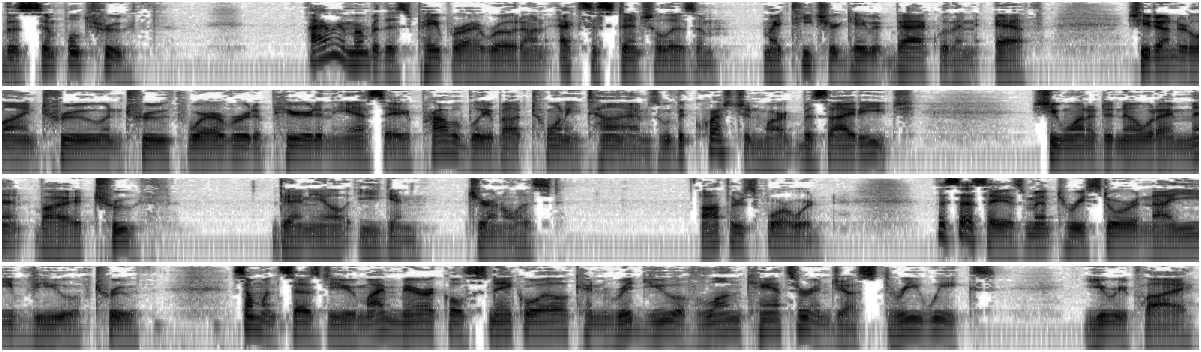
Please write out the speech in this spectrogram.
The Simple Truth. I remember this paper I wrote on existentialism. My teacher gave it back with an F. She'd underlined true and truth wherever it appeared in the essay, probably about 20 times, with a question mark beside each. She wanted to know what I meant by truth. Danielle Egan, journalist. Author's Foreword. This essay is meant to restore a naive view of truth. Someone says to you, My miracle snake oil can rid you of lung cancer in just three weeks. You reply,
